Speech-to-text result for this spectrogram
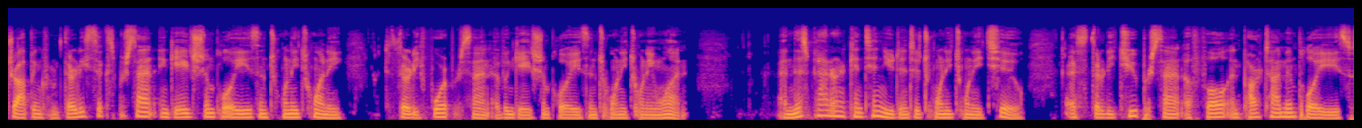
dropping from 36% engaged employees in 2020 to 34% of engaged employees in 2021. And this pattern continued into 2022 as 32% of full and part time employees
